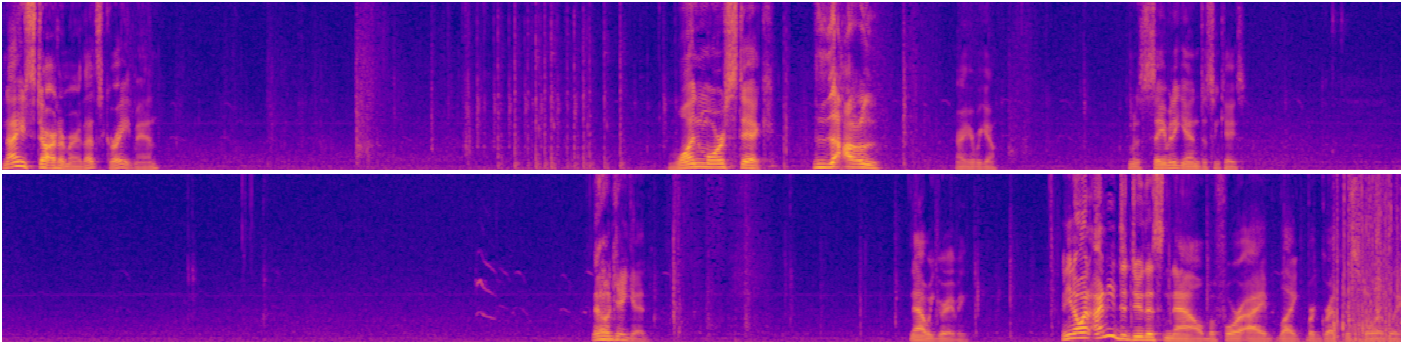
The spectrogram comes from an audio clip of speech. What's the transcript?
nice Dartimer. That's great, man. One more stick. All right, here we go. I'm going to save it again, just in case. Okay, good. Now we gravy. You know what? I need to do this now before I, like, regret this horribly.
